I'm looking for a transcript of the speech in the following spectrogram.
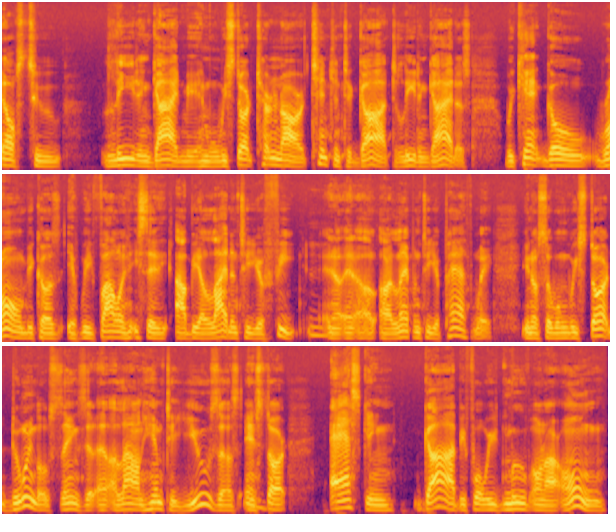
else to lead and guide me. And when we start turning our attention to God to lead and guide us, we can't go wrong because if we follow, he said, I'll be a light unto your feet mm-hmm. and, a, and a, a, lamp unto your pathway. You know, so when we start doing those things, that uh, allowing him to use us and mm-hmm. start asking God before we move on our own,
